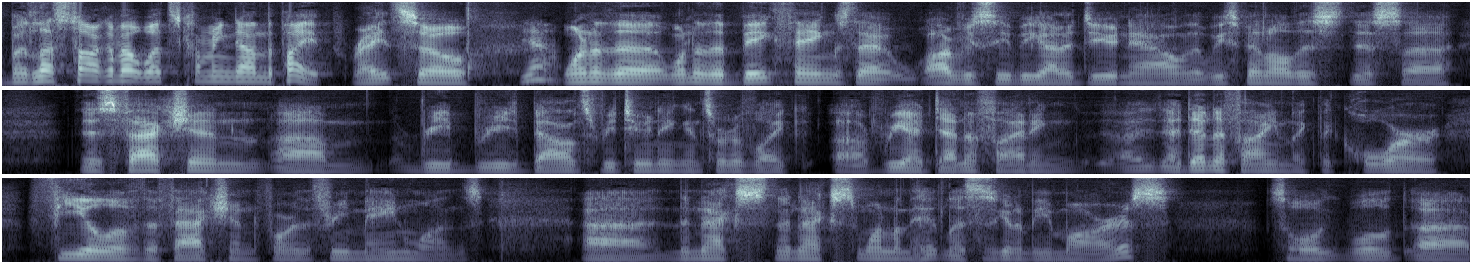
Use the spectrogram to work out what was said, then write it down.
but let's talk about what's coming down the pipe, right? So Yeah. one of the one of the big things that obviously we got to do now that we spent all this this uh, this faction um, re- rebalance, retuning, and sort of like uh, re-identifying uh, identifying like the core feel of the faction for the three main ones. Uh, the next the next one on the hit list is going to be Mars. So we'll, we'll uh,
